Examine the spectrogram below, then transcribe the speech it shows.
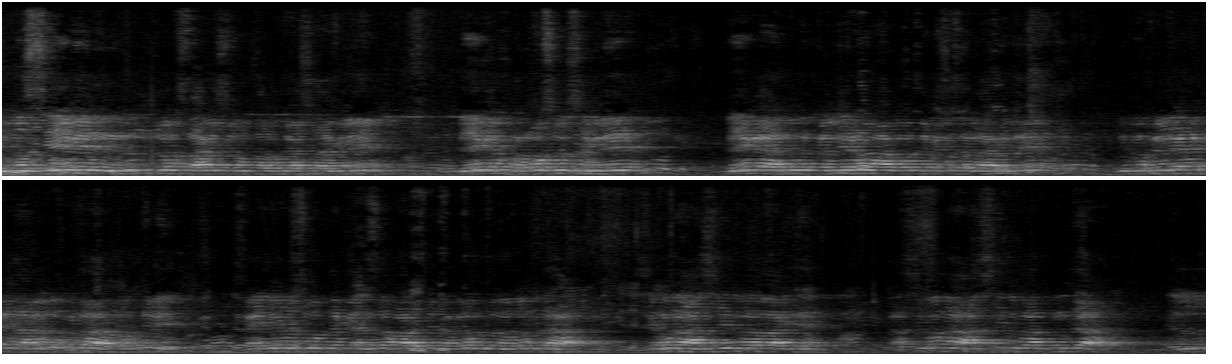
ನಿಮ್ಮ ಸೇವೆ ನಿರಂತರ ಸಾಗಿಸುವಂತ ಅವಕಾಶ ಆಗಲಿ ಬೇಗ ಪ್ರಮೋಷನ್ ಸಿಗಲಿ. ಬೇಗ ನಿಮ್ಮ ಕಲ್ಯಾಣವಾಗುವಂತ ಕೆಲಸಗಳಾಗಲಿ ನಿಮ್ಮ ಕಲ್ಯಾಣಕ್ಕೆ ನಾವೆಲ್ಲರೂ ಕೂಡ ಬರ್ತೀವಿ ಕೈ ಜೋಡಿಸುವಂತ ಕೆಲಸ ಮಾಡ್ತೀವಿ ಶಿವನ ಆಶೀರ್ವಾದ ಆಗಿದೆ. ಆ ಶಿವನ ಆಶೀರ್ವಾದದಿಂದ ಎಲ್ಲ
